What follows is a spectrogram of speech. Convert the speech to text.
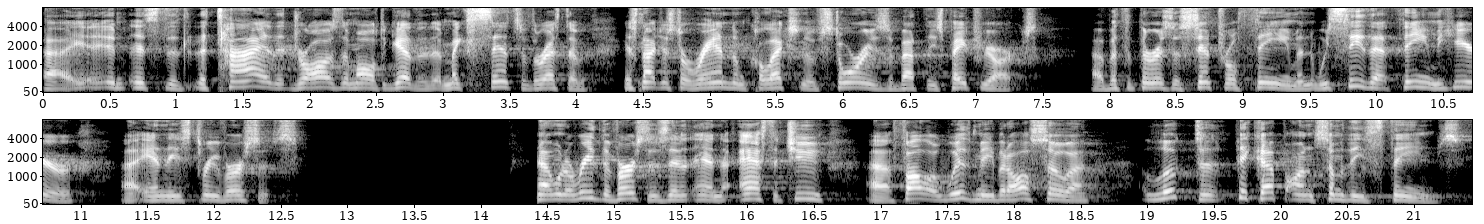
Uh, it, it's the, the tie that draws them all together, that makes sense of the rest of it. It's not just a random collection of stories about these patriarchs, uh, but that there is a central theme. And we see that theme here uh, in these three verses. Now, I want to read the verses and, and ask that you uh, follow with me, but also uh, look to pick up on some of these themes.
